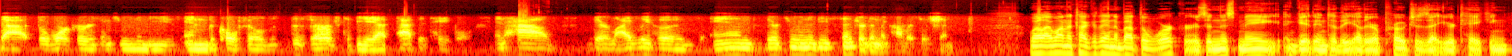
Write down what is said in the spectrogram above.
that the workers and communities in the coal fields deserve to be at, at the table and have their livelihoods and their communities centered in the conversation. Well, I want to talk then about the workers, and this may get into the other approaches that you're taking.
